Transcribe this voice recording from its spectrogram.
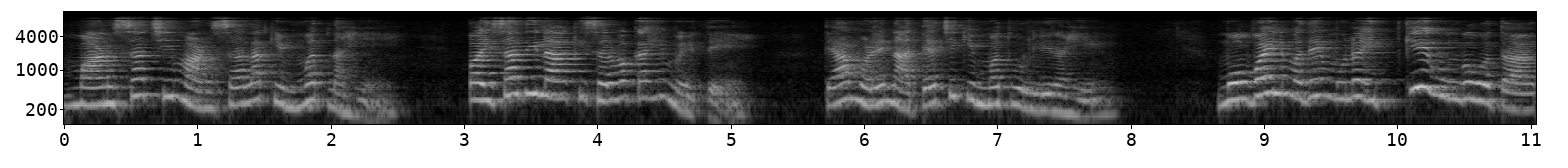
माणसाची माणसाला किंमत नाही. पैसा दिला की सर्व काही मिळते. त्यामुळे नात्याची किंमत उरली नाही. मोबाईलमध्ये मुलं इतकी गुंग होतात.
